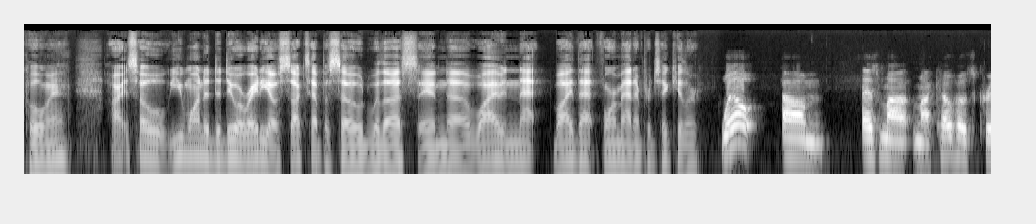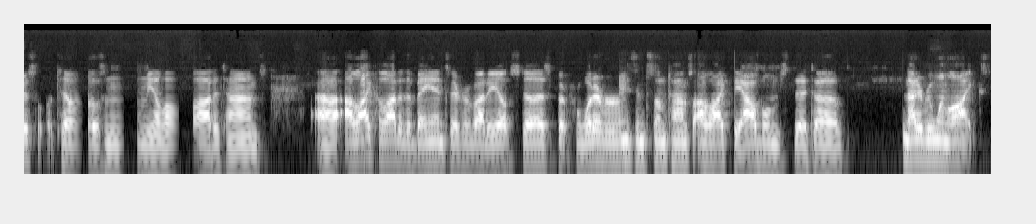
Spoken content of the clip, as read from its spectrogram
Cool, man. All right, so you wanted to do a Radio Sucks episode with us, and uh, why in that? Why that format in particular? Well, um, as my, my co-host Chris tells me a lot, a lot of times, uh, I like a lot of the bands everybody else does, but for whatever reason, sometimes I like the albums that uh, not everyone likes,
